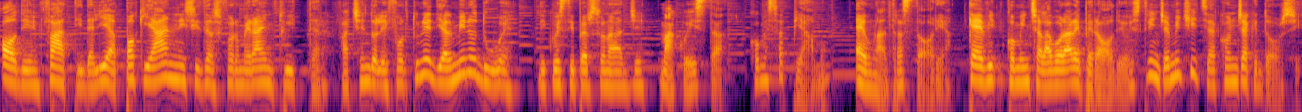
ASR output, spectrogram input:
Odio infatti da lì a pochi anni si trasformerà in Twitter, facendo le fortune di almeno due di questi personaggi, ma questa, come sappiamo, è un'altra storia. Kevin comincia a lavorare per odio e stringe amicizia con Jack Dorsey.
